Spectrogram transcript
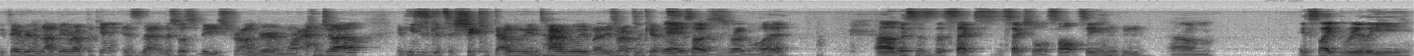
in favor of him not being a replicant is that they're supposed to be stronger and more agile, and he just gets the shit kicked out of him the entire movie by these replicants. yeah, he's always just running away. Uh, this is the sex sexual assault scene. Mhm. Um, it's like really,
